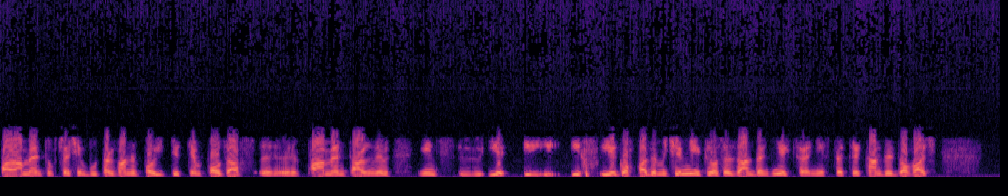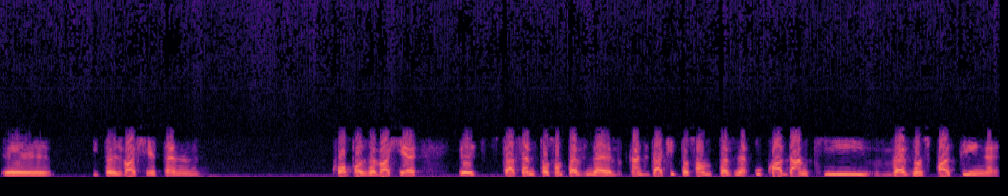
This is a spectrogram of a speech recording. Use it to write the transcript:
parlamentu, wcześniej był tak zwanym politykiem poza y, parlamentarnym, więc je, i, jego w parlamencie mniej, tylko że Zandek nie chce niestety kandydować. I to jest właśnie ten kłopot, że właśnie czasem to są pewne, kandydaci to są pewne układanki wewnątrzpartyjne.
